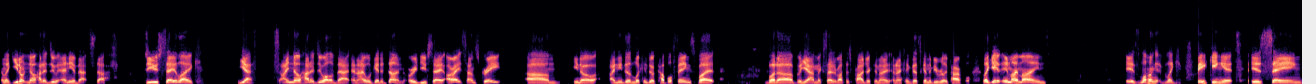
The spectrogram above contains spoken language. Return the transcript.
and like you don't know how to do any of that stuff do you say like yes i know how to do all of that and i will get it done. Or do you say all right sounds great. Um you know i need to look into a couple things but but uh but yeah i'm excited about this project and i and i think that's going to be really powerful. Like in, in my mind as long like faking it is saying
